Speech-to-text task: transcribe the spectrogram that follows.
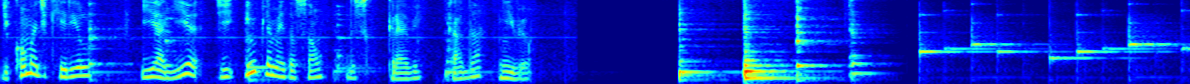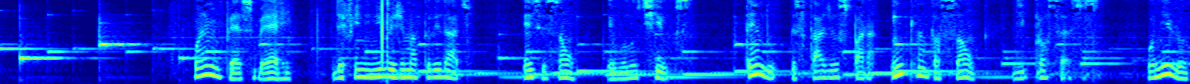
de como adquiri-lo e a guia de implementação descreve cada nível. O MPSBR define níveis de maturidade. Esses são evolutivos, tendo estágios para implantação de processos. O nível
